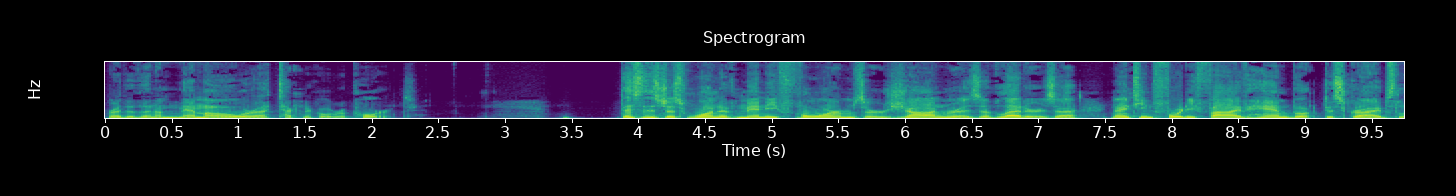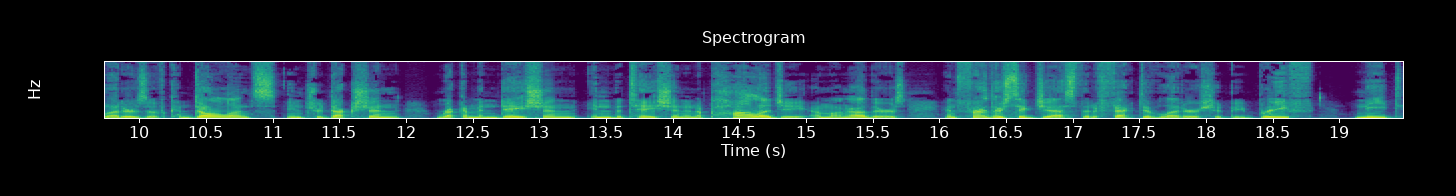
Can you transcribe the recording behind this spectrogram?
rather than a memo or a technical report. This is just one of many forms or genres of letters. A 1945 handbook describes letters of condolence, introduction, recommendation, invitation, and apology, among others, and further suggests that effective letters should be brief, neat,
